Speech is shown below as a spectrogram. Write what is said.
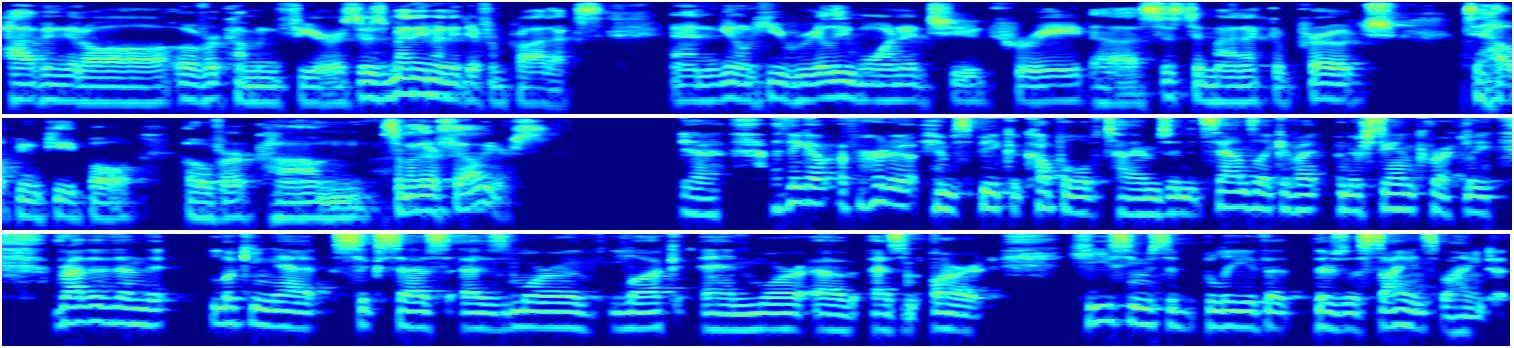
having it all, overcoming fears. There's many, many different products. And, you know, he really wanted to create a systematic approach to helping people overcome some of their failures. Yeah, I think I've heard him speak a couple of times, and it sounds like, if I understand correctly, rather than the, looking at success as more of luck and more of as an art, he seems to believe that there's a science behind it.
